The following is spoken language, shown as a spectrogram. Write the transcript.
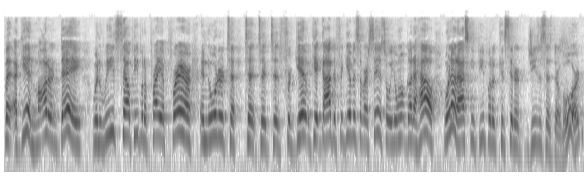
But again, modern day, when we tell people to pray a prayer in order to, to, to, to forgive, get God to forgive us of our sins so we won't go to hell, we're not asking people to consider Jesus as their Lord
